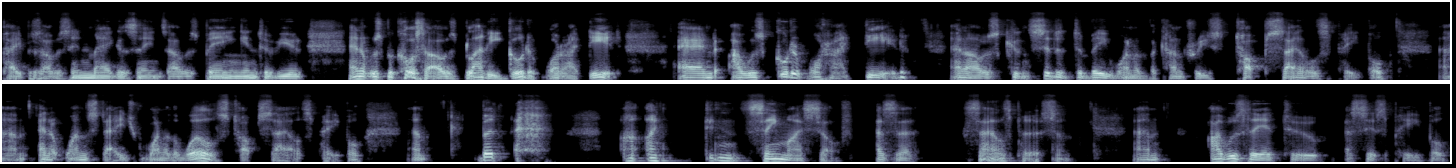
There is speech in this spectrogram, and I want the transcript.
papers. I was in magazines. I was being interviewed. And it was because I was bloody good at what I did. And I was good at what I did. And I was considered to be one of the country's top salespeople. Um, and at one stage, one of the world's top salespeople. Um, but I, I didn't see myself as a salesperson. Um, I was there to assist people.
